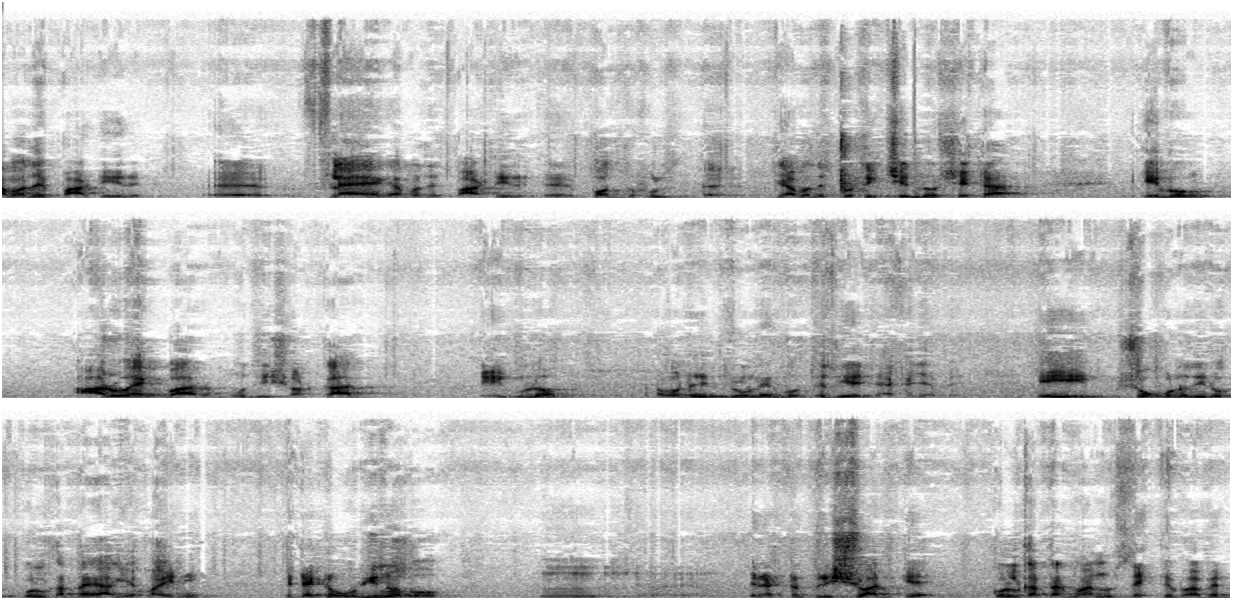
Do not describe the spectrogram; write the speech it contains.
আমাদের পার্টির ফ্ল্যাগ, আমাদের পার্টির পদ্মফুল যে আমাদের প্রতীক চিহ্ন সেটা। এবং আরও একবার মোদী সরকার এইগুলো আমাদের ড্রোনের মধ্যে দিয়ে দেখা যাবে। এই শো কোনোদিন কলকাতায় আগে হয়নি। এটা একটা অভিনব এর একটা দৃশ্য আজকে। কলকাতার মানুষ দেখতে পাবেন।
